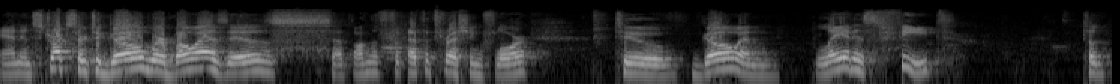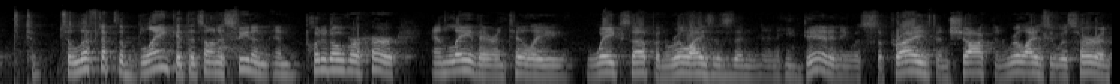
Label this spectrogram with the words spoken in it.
and instructs her to go where Boaz is at, on the, at the threshing floor, to go and lay at his feet, to, to, to lift up the blanket that's on his feet and, and put it over her and lay there until he wakes up and realizes, and, and he did, and he was surprised and shocked and realized it was her and,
